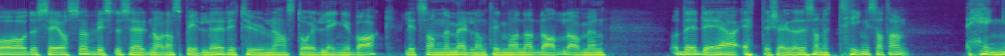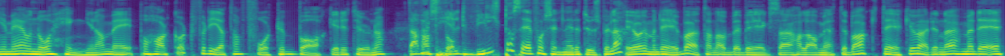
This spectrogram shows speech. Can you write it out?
Og du ser også, hvis du ser når han spiller, i turene han står lenger bak, litt sånn mellomting med Nadal, da, men og det er det jeg har ettersøkt, det er sånne ting så at han henger med, og nå henger han med på hardcourt fordi at han får tilbake returene. Det har vært står- helt vilt å se forskjellen i returspillet. jo, men det er jo bare at han har beveget seg halvannen meter bak. Det er ikke verre enn det. Men det er,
